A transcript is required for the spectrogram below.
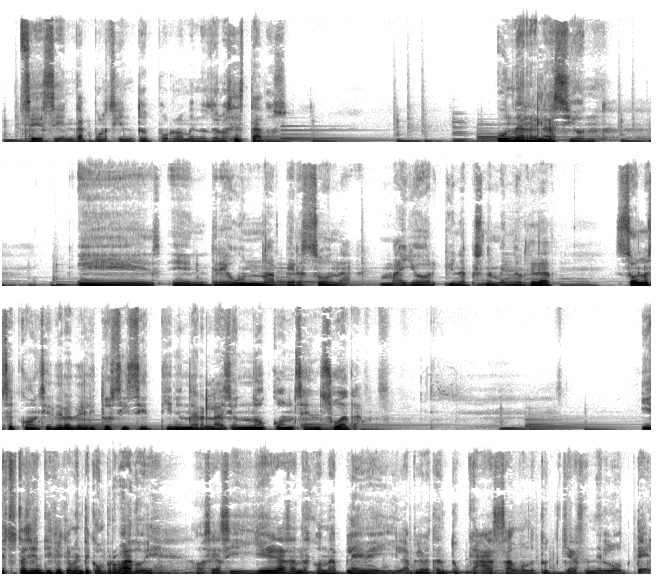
60% por lo menos de los estados, una relación entre una persona mayor y una persona menor de edad solo se considera delito si se tiene una relación no consensuada. Y esto está científicamente comprobado, ¿eh? O sea, si llegas, andas con una plebe y la plebe está en tu casa o donde tú quieras en el hotel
